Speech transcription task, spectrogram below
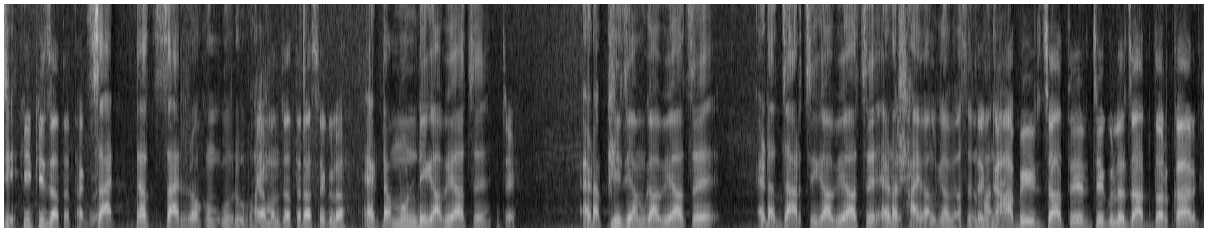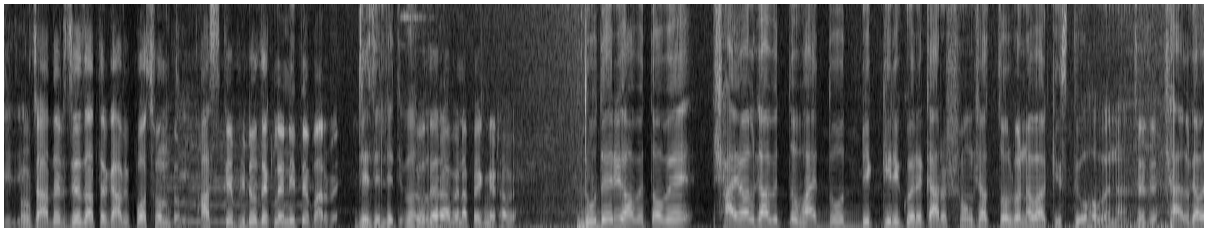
জি। কি কি জাতে থাকবে? চারটা চার রকম গরু ভাই। কেমন জাতের আছে এগুলো? একটা মুন্ডি গাবি আছে। জি। একটা ফিজিয়াম গাবি আছে। একটা জার্সি গাবি আছে একটা সাইওয়াল গাবি আছে মানে গাভীর জাতের যেগুলো জাত দরকার যাদের যে জাতের গাভী পছন্দ আজকে ভিডিও দেখলে নিতে পারবে। জি জি নিতে পারব দুধের হবে না প্রেগনেন্ট হবে? দুধেরই হবে তবে সাইওয়াল গাবির তো ভাই দুধ বিক্রি করে কারও সংসার চলবে না বা কিস্তিও হবে না। সাইওয়াল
